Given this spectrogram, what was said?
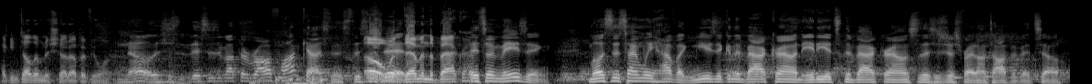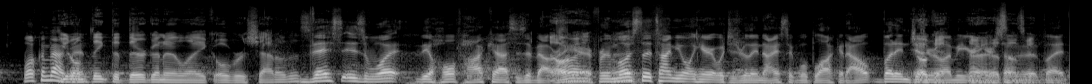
I can tell them to shut up if you want. No, this is this is about the raw podcast. This, this oh, is with it. them in the background. It's amazing. Most of the time we have like music in the background, idiots in the background. So this is just right on top of it. So Welcome back. You don't man. think that they're gonna like overshadow this? This is what the whole podcast is about right, right, here. For the most right. of the time, you won't hear it, which is really nice. Like we'll block it out. But in general, okay. I'm eager to hear some of it. But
